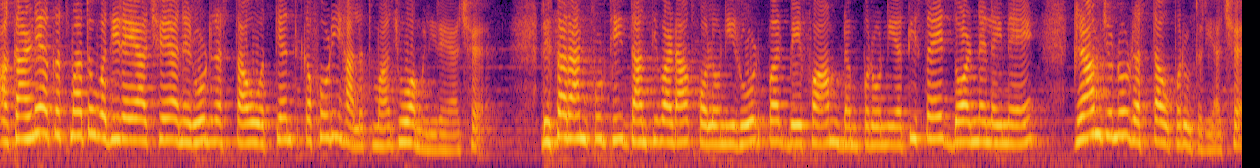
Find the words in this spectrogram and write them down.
આ કારણે અકસ્માતો વધી રહ્યા છે અને રોડ રસ્તાઓ અત્યંત કફોડી હાલતમાં જોવા મળી રહ્યા છે. ડીસા રાનપુરથી દાંતીવાડા કોલોની રોડ પર બેફામ ડમ્પરોની અતિશય દોડને લઈને ગ્રામજનો રસ્તા ઉપર ઉતર્યા છે.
